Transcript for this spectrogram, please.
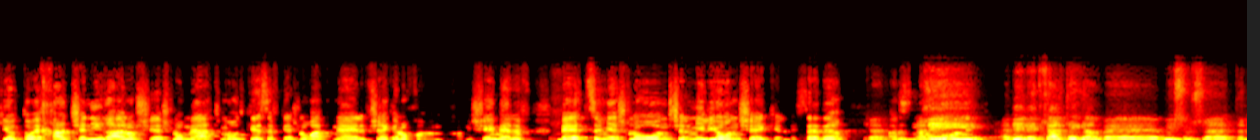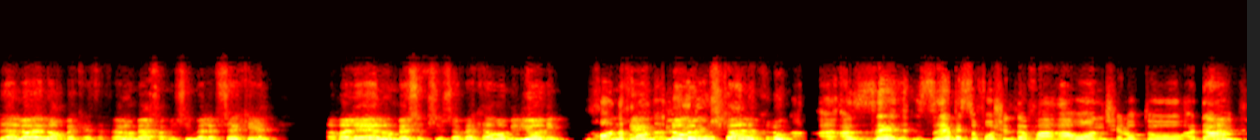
כי אותו אחד שנראה לו שיש לו מעט מאוד כסף, כי יש לו רק 100 אלף שקל או 50 אלף, בעצם יש לו הון של מיליון שקל, בסדר? כן. אז נכון... אני, אני נתקלתי גם במישהו שאתה יודע, לא היה לו הרבה כסף, היה לו 150 אלף שקל, אבל היה לו משק ששווה כמה מיליונים. נכון, okay? נכון. לא בדיוק. ממושקע, לא כלום. אז זה, זה בסופו של דבר ההון של אותו אדם, כן.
